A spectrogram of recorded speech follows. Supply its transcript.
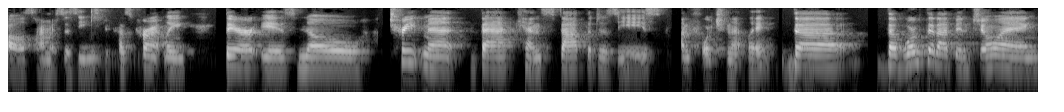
Alzheimer's disease because currently there is no treatment that can stop the disease, unfortunately. The the work that I've been doing,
